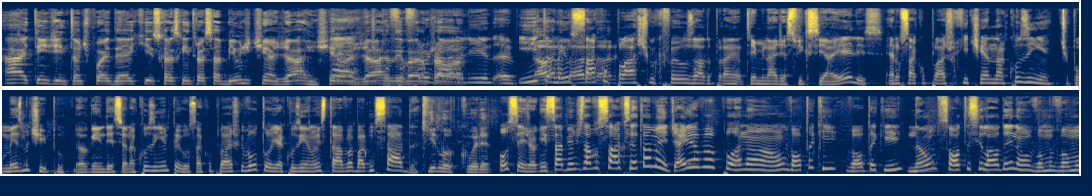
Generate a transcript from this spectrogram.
Ah, entendi. Então, tipo, a ideia é que os caras que entraram sabiam onde tinha jarra, encheram a jarra tipo, e levaram pra lá. ali, é. E Da hora, também o hora, saco da hora. plástico que foi usado pra terminar de asfixiar eles era um saco plástico que tinha na cozinha. Tipo, o mesmo tipo. Alguém desceu na cozinha, pegou o saco plástico e voltou. E a cozinha não estava bagunçada. Que loucura. Ou seja, alguém sabia onde estava o saco certamente. Aí eu falei, porra, não, volta aqui, volta aqui. Não solta esse laudo aí não, vamos, vamos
